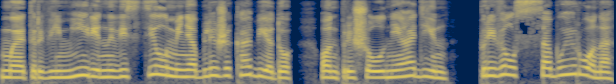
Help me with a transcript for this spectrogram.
Мэтр Вимири навестил меня ближе к обеду. Он пришел не один, привел с собой Рона.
